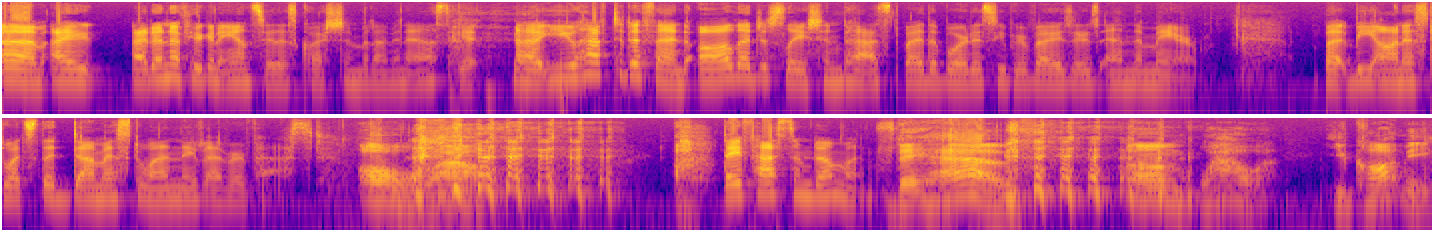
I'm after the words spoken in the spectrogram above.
Um, I I don't know if you're going to answer this question, but I'm going to ask it. Uh, you have to defend all legislation passed by the Board of Supervisors and the mayor. But be honest, what's the dumbest one they've ever passed? Oh, wow. They've passed some dumb ones. They have. um, wow. You caught me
